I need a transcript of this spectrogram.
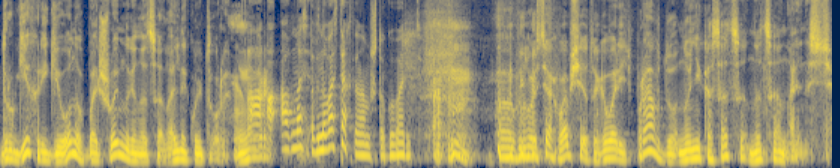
других регионов большой многонациональной культуры. А, а, а в новостях-то нам что говорить? А в новостях вообще-то говорить правду, но не касаться национальности.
